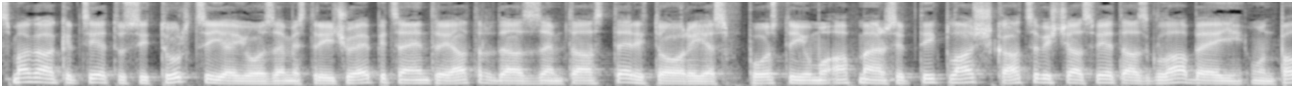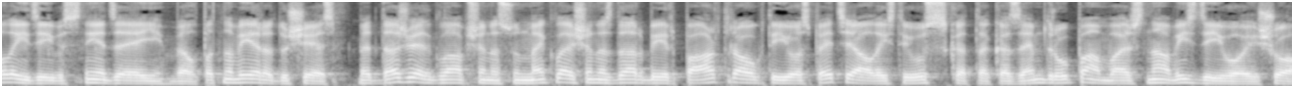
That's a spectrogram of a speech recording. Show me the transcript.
Smagāk ir cietusi Turcija, jo zemestrīču epicentri atradās zem tās teritorijas. Postījumu apmērs ir tik plašs, ka atsevišķās vietās glābēji un palīdzības sniedzēji vēl pat nav ieradušies, bet dažviet glābšanas un meklēšanas darbi ir pārtraukti, jo speciālisti uzskata, ka zem drupām vairs nav izdzīvojušo.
